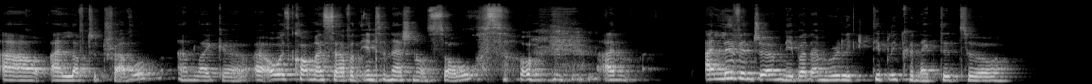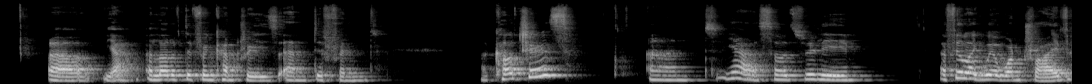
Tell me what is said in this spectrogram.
Uh, I love to travel. I'm like a, I always call myself an international soul. So I'm I live in Germany, but I'm really deeply connected to uh, yeah, a lot of different countries and different uh, cultures. And yeah, so it's really, I feel like we're one tribe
